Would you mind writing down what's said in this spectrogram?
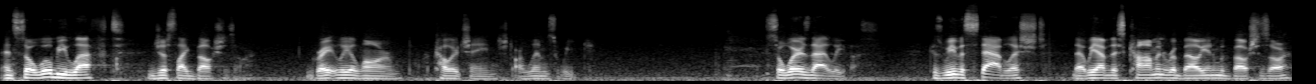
And so we'll be left just like Belshazzar, greatly alarmed, our color changed, our limbs weak. So, where does that leave us? Because we've established that we have this common rebellion with Belshazzar.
